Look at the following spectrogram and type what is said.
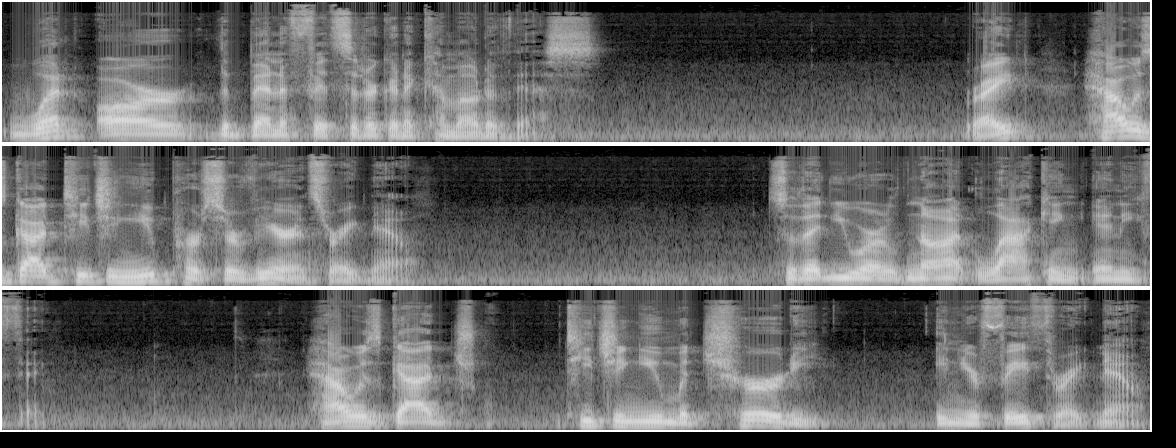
what are the benefits that are going to come out of this? Right? How is God teaching you perseverance right now? So that you are not lacking anything. How is God teaching you maturity in your faith right now?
